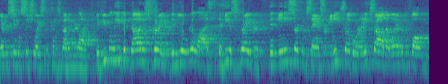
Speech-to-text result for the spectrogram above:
every single situation that comes about in your life. If you believe that God is great, then you'll realize that He is greater than any circumstance or any trouble or any trial that will ever befall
